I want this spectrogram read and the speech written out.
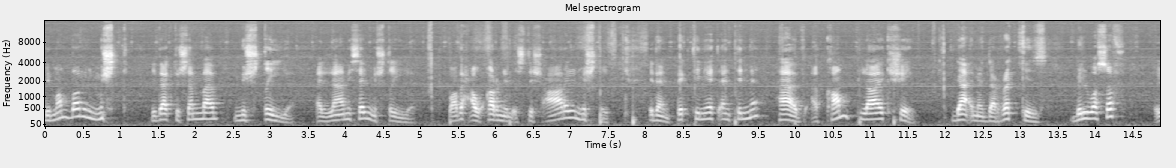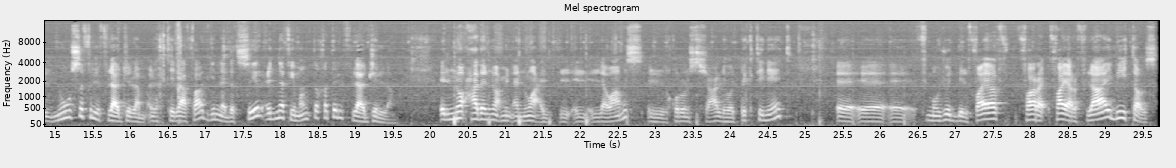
بمنظر المشط لذلك تسمى مشطية اللامسة المشطية. واضح؟ أو قرن الاستشعار المشطي. إذا pectinate antenna have a comb like shape. دائما نركز بالوصف نوصف ال flagellum. الاختلافات قلنا دا تصير عندنا في منطقة ال flagellum. النوع هذا النوع من أنواع اللوامس القرون الاستشعار اللي هو ال pectinate في موجود بال fire firefly beetles.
